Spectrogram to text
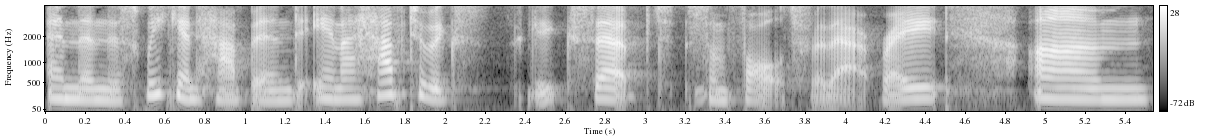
And then this weekend happened, and I have to ex- accept some fault for that, right? Um,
